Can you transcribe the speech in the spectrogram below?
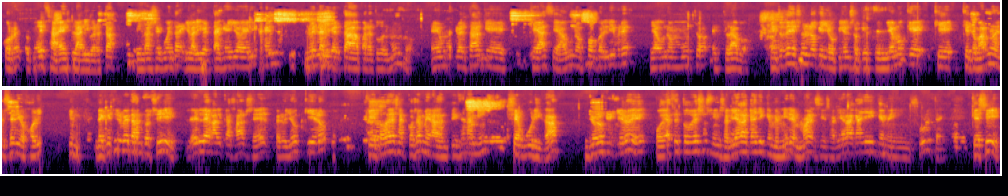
correcto, que esa es la libertad, sin darse cuenta de que la libertad que ellos eligen no es la libertad para todo el mundo, es una libertad que, que hace a unos pocos libres y a unos muchos esclavos. Entonces eso es lo que yo pienso, que tendríamos que, que, que tomarnos en serio, jolín. ¿De qué sirve tanto? Sí, es legal casarse, ¿eh? pero yo quiero que todas esas cosas me garanticen a mí seguridad. Yo lo que quiero es poder hacer todo eso sin salir a la calle y que me miren mal, sin salir a la calle y que me insulten. Que sí,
